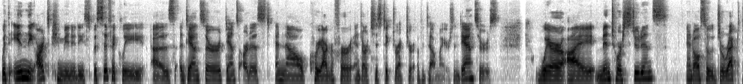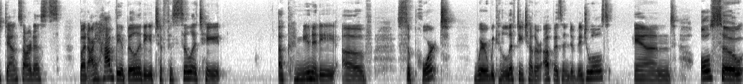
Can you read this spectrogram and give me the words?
within the arts community, specifically as a dancer, dance artist, and now choreographer and artistic director of Adele Myers and Dancers, where I mentor students and also direct dance artists. But I have the ability to facilitate a community of support where we can lift each other up as individuals and also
